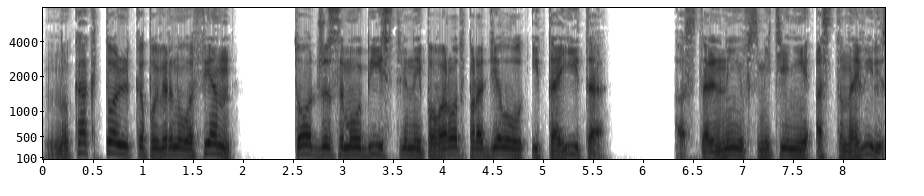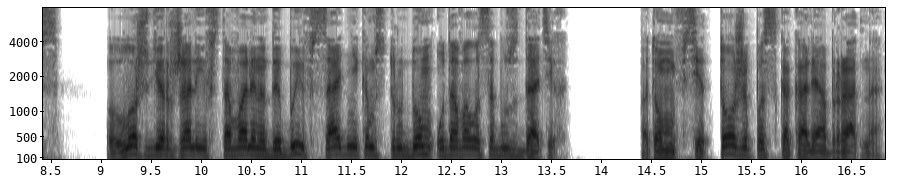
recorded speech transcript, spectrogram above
Но как только повернула Фен, тот же самоубийственный поворот проделал и Таита. Остальные в смятении остановились. Лошади ржали и вставали на дыбы, всадникам с трудом удавалось обуздать их. Потом все тоже поскакали обратно.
